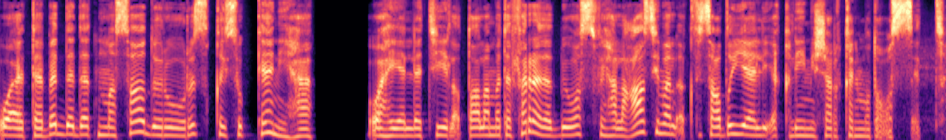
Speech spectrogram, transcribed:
وتبددت مصادر رزق سكانها وهي التي لطالما تفردت بوصفها العاصمة الاقتصادية لإقليم شرق المتوسط.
